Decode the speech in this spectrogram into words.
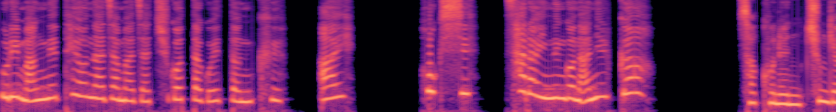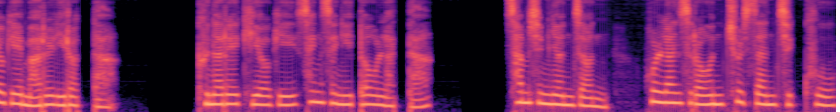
우리 막내 태어나자마자 죽었다고 했던 그 아이, 혹시 살아있는 건 아닐까? 석호는 충격의 말을 잃었다. 그날의 기억이 생생히 떠올랐다. 30년 전 혼란스러운 출산 직후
